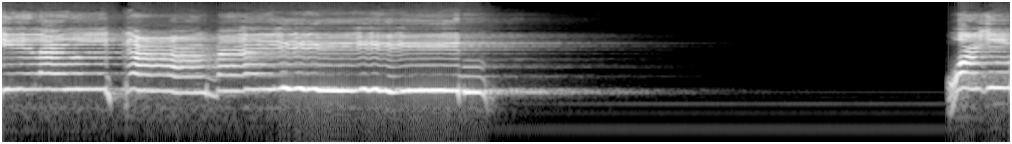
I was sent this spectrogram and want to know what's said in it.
إلى الكعبين وإن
